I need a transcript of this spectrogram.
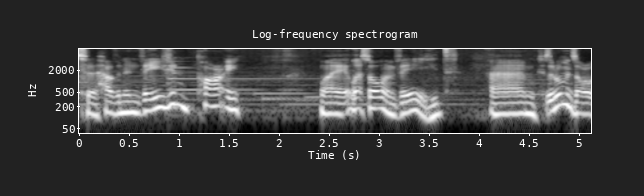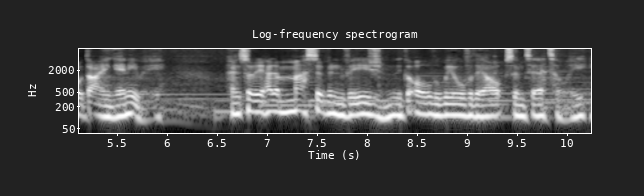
to have an invasion party. Like, let's all invade, because um, the Romans are all dying anyway. And so they had a massive invasion. They got all the way over the Alps into Italy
